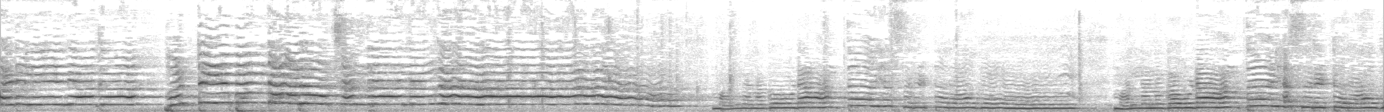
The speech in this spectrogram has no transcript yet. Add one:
ಮಡಿಲಿನ್ಯಾಗ ಹುಟ್ಟಿ ಚಂದ್ರನಂಗ. ಮಲ್ಲನಗೌಡ ಅಂತ ಹೆಸರಿಟ್ಟರಾಗ, ಮಲ್ಲನಗೌಡ ಅಂತ ಹೆಸರಿಟ್ಟರಾಗ.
